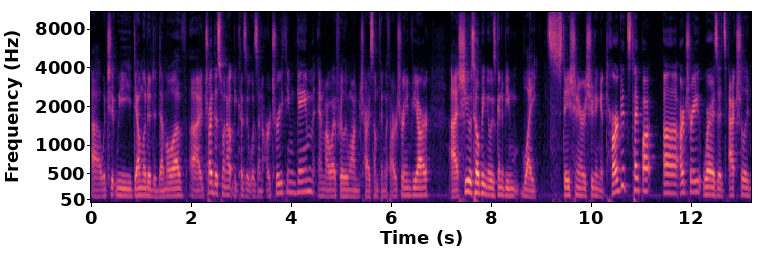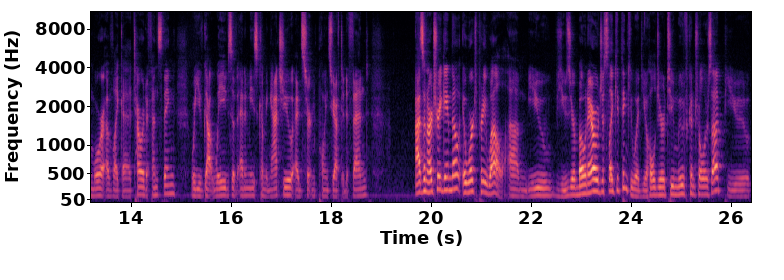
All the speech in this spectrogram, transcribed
uh, which we downloaded a demo of. Uh, I tried this one out because it was an archery themed game, and my wife really wanted to try something with archery in VR. Uh, she was hoping it was going to be like stationary shooting at targets type uh, archery, whereas it's actually more of like a tower defense thing where you've got waves of enemies coming at you at certain points you have to defend. As an archery game, though, it worked pretty well. Um, you use your bow and arrow just like you think you would. You hold your two move controllers up, you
